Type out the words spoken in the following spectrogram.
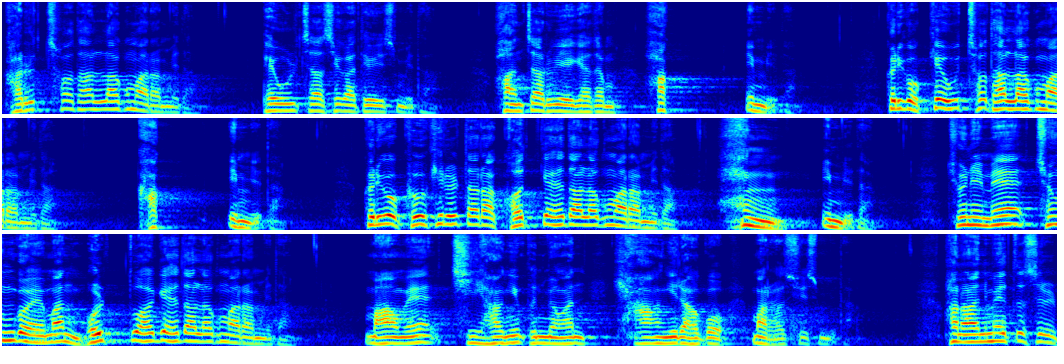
가르쳐 달라고 말합니다. 배울 자세가 되어 있습니다. 한자로 얘기하자면 학입니다. 그리고 깨우쳐 달라고 말합니다. 각입니다. 그리고 그 길을 따라 걷게 해달라고 말합니다. 행입니다. 주님의 증거에만 몰두하게 해달라고 말합니다. 마음의 지향이 분명한 향이라고 말할 수 있습니다. 하나님의 뜻을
